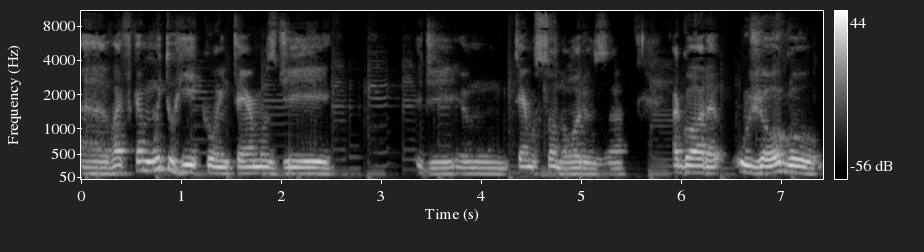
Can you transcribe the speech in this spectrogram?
Uh, vai ficar muito rico em termos de, de em termos sonoros. Né? Agora, o jogo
